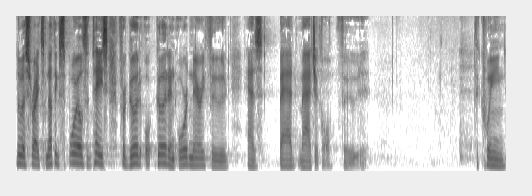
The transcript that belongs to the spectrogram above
Lewis writes, Nothing spoils the taste for good, good and ordinary food as bad magical food. The queen,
